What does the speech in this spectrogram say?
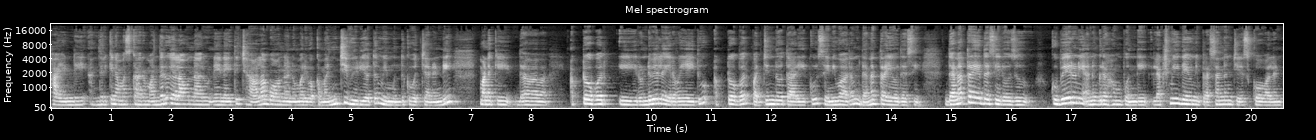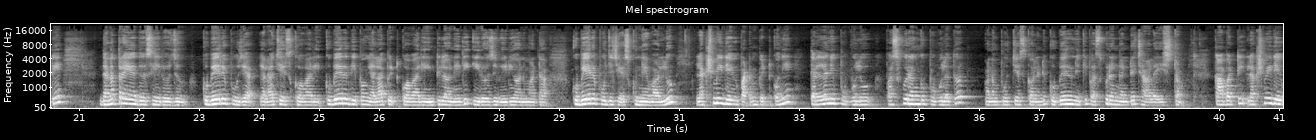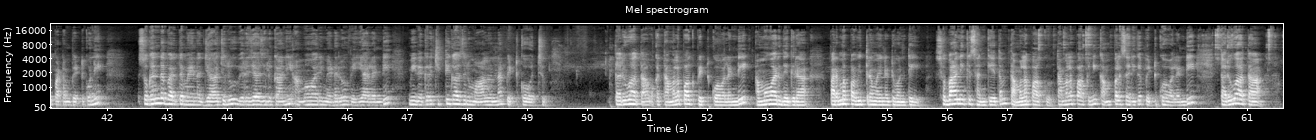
Hi అండి. అందరికీ నమస్కారం. అందరూ ఎలా ఉన్నారు? నేనైతే చాలా బాగున్నాను. మరి ఒక మంచి వీడియోతో మీ ముందుకు వచ్చానండి. మనకి అక్టోబర్ ఈ రెండు వేల ఇరవై ఐదు అక్టోబర్ పద్దెనిమిదో తారీఖు శనివారం ధనత్రయోదశి. ధనత్రయోదశి రోజు కుబేరుని అనుగ్రహం పొంది లక్ష్మీదేవిని ప్రసన్నం చేసుకోవాలంటే ధనత్రయోదశి రోజు కుబేర పూజ ఎలా చేసుకోవాలి? కుబేర దీపం ఎలా పెట్టుకోవాలి? ఇంటిలో అనేది ఈరోజు వీడియో అనమాట కుబేర పూజ చేసుకునే వాళ్ళు లక్ష్మీదేవి పటం పెట్టుకొని తెల్లని పువ్వులు పసుపు రంగు పువ్వులతో మనం పూజ చేసుకోవాలండి. కుబేరునికి పసుపు రంగు అంటే చాలా ఇష్టం. కాబట్టి లక్ష్మీదేవి పటం పెట్టుకొని సుగంధభరితమైన జాజులు విరజాజులు కానీ అమ్మవారి మెడలో వెయ్యాలండి మీ దగ్గర చిట్టి గాజులు మాలున్నా పెట్టుకోవచ్చు. తరువాత ఒక తమలపాకు పెట్టుకోవాలండి. అమ్మవారి దగ్గర పరమ పవిత్రమైనటువంటి శుభానికి సంకేతం తమలపాకు. తమలపాకుని కంపల్సరిగా పెట్టుకోవాలండి. తరువాత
